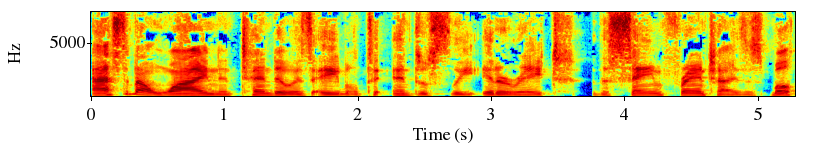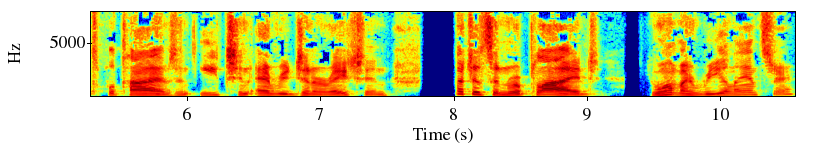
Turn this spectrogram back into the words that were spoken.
Asked about why Nintendo is able to endlessly iterate the same franchises multiple times in each and every generation, Hutchinson replied, You want my real answer?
